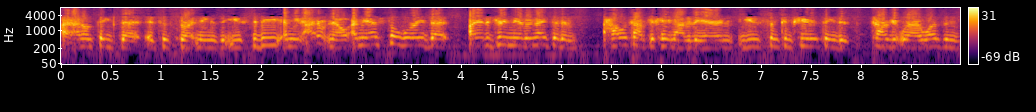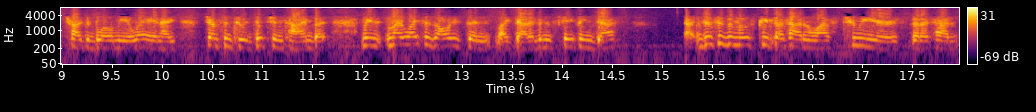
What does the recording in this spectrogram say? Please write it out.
I don't think that it's as threatening as it used to be. I mean, I don't know. I mean, I'm still worried that I had a dream the other night that a helicopter came out of the air and used some computer thing to target where I was and tried to blow me away, and I jumped into a ditch in time. But I mean, my life has always been like that. I've been escaping death. This is the most peace I've had in the last two years that I've had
